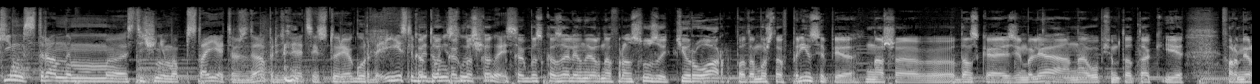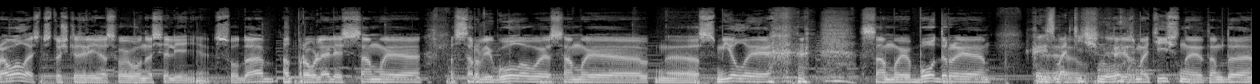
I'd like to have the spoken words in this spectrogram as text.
каким странным э, стечением обстоятельств, да, определяется история города. И если как бы этого не случилось... Бы, как бы сказали, наверное, французы, теруар, потому что, в принципе, наша э, донская земля, она, в общем-то, так и формировалась с точки зрения своего населения. Сюда отправлялись самые сорвиголовые, самые э, смелые, самые бодрые, харизматичные, э, харизматичные там да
